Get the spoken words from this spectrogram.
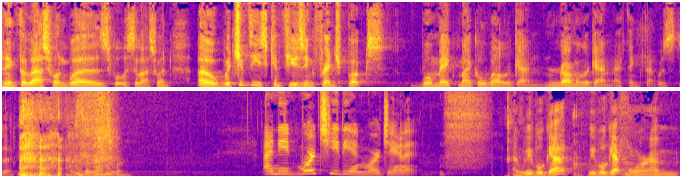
I think the last one was what was the last one? Oh, which of these confusing French books will make Michael well again, normal again? I think that was the was the last one. I need more Chidi and more Janet. and we will get we will get more. Um,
